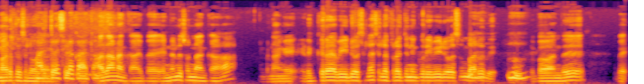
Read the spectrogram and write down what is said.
மருத்துவ செலவு மருத்துவ சிலக்காக தான் அதானக்கா இப்ப என்னன்னு சொன்னாக்கா இப்ப நாங்க எடுக்கிற வீடியோஸ்ல சில பிரச்சனைக்குரிய வீடியோஸும் வருது. இப்ப வந்து இப்ப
